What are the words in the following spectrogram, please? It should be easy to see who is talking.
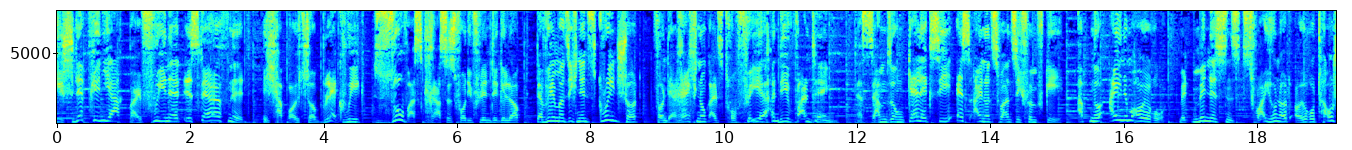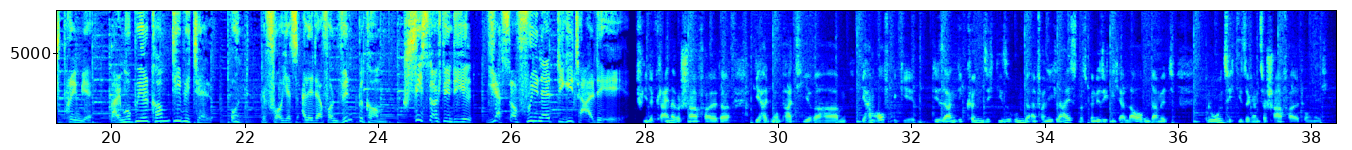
Speaker 1: Die Schnäppchenjagd bei Freenet ist eröffnet. Ich hab euch zur Black Week sowas krasses vor die Flinte gelockt. Da will man sich einen Screenshot von der Rechnung als Trophäe an die Wand hängen. Das Samsung Galaxy S21 5G. Ab nur einem Euro mit mindestens 200 Euro Tauschprämie bei Mobilcom Digital. Und bevor jetzt alle davon Wind bekommen, schießt euch den Deal jetzt auf freenetdigital.de.
Speaker 2: Viele kleinere Schafhalter, die halt nur ein paar Tiere haben, die haben aufgegeben. Die sagen, die können sich diese Hunde einfach nicht leisten. Das können die sich nicht erlauben. Damit lohnt sich diese ganze Schafhaltung nicht.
